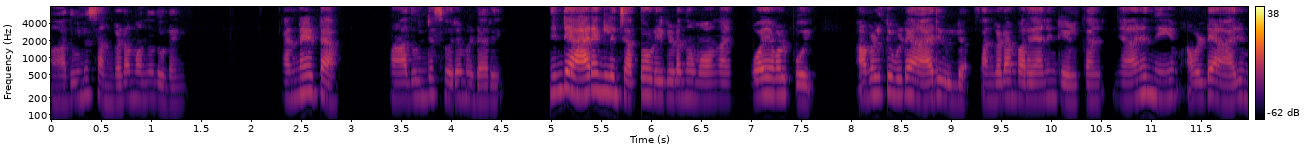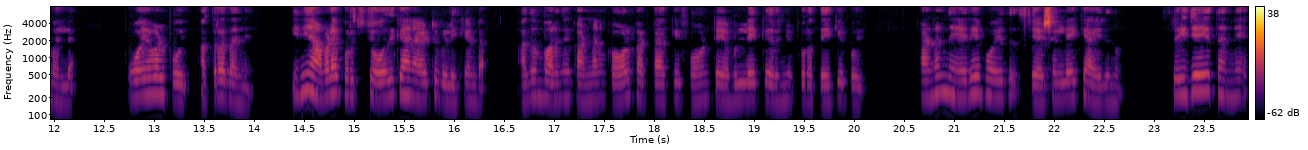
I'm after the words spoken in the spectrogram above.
മാധുവിന് സങ്കടം വന്നു തുടങ്ങി. കണ്ണേട്ടാ മാധുവിന്റെ സ്വരം ഇടറി. നിന്റെ ആരെങ്കിലും ചത്തോടി കിടന്നു മോങ്ങാൻ പോയവൾ പോയി. അവൾക്ക് ഇവിടെ ആരുമില്ല. സങ്കടം പറയാനും കേൾക്കാനും ഞാനും നീയും അവളുടെ ആരുമല്ല. പോയവൾ പോയി. അത്ര തന്നെ. ഇനി അവളെക്കുറിച്ച് ചോദിക്കാനായിട്ട് വിളിക്കണ്ട. അതും പറഞ്ഞ് കണ്ണൻ കോൾ കട്ടാക്കി ഫോൺ ടേബിളിലേക്ക് എറിഞ്ഞു പുറത്തേക്ക് പോയി. കണ്ണൻ നേരെ പോയത് സ്റ്റേഷനിലേക്കായിരുന്നു. ശ്രീജയെ തന്നെ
